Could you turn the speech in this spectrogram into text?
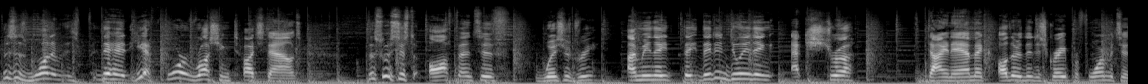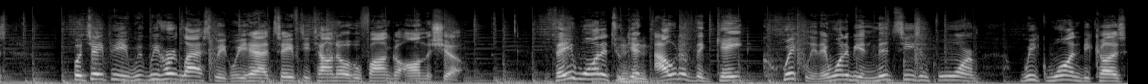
This is one of his, they had, he had four rushing touchdowns. This was just offensive wizardry. I mean, they, they, they didn't do anything extra dynamic other than just great performances. But JP, we, we heard last week we had safety Talanoa Hufanga on the show. They wanted to mm-hmm. get out of the gate quickly. They want to be in midseason form week one because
